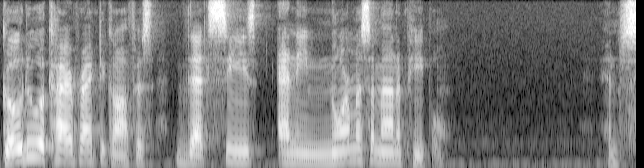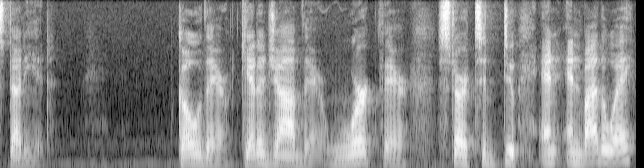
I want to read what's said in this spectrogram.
go to a chiropractic office that sees an enormous amount of people and study it. Go there, get a job there, work there, start to do. And, and by the way,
